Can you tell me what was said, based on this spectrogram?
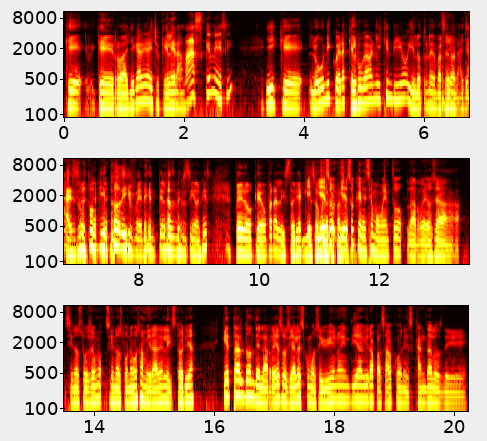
Que, que Rodallega había dicho que él era más que Messi y que lo único era que él jugaba en el Quindío y el otro en el Barcelona. Ya es un poquito diferente las versiones, pero quedó para la historia que Y, eso y fue eso, lo que pasó. y eso que en ese momento, la o sea, si nos, ponemos, si nos ponemos a mirar en la historia, ¿qué tal donde las redes sociales, como se viven hoy en día, hubiera pasado con escándalos de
